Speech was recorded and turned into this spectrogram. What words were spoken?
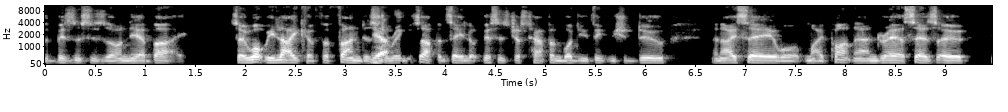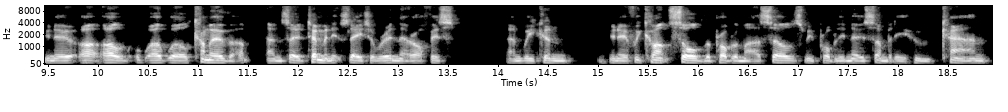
the businesses are nearby so what we like are for funders Yeah. to ring us up and say, "Look, this has just happened. What do you think we should do?" And I say, or my partner Andrea says, "Oh, you know, I'll, I'll well, we'll come over." And so ten minutes later, we're in their office, and we can, you know, if we can't solve the problem ourselves, we probably know somebody who can,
